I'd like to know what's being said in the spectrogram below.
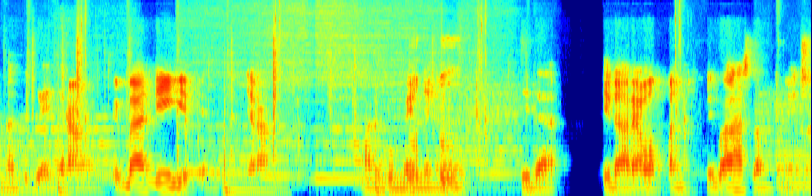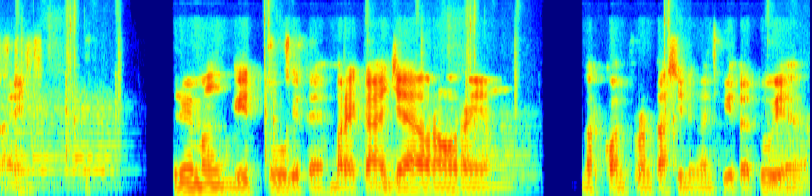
nanti dia nyerang pribadi gitu ya, nyerang argumennya tidak tidak relevan untuk dibahas dan lain-lain. Jadi memang gitu gitu ya. Mereka aja orang-orang yang berkonfrontasi dengan kita tuh ya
